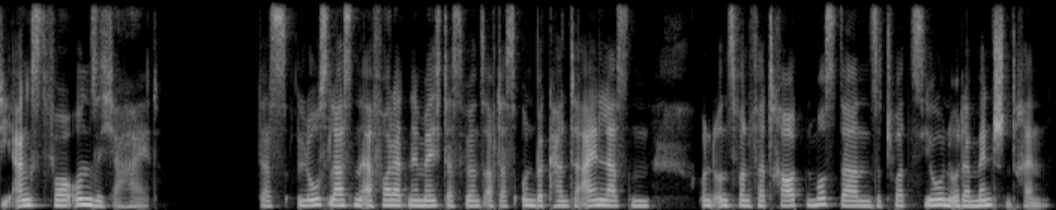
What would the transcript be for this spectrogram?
die Angst vor Unsicherheit. Das Loslassen erfordert nämlich, dass wir uns auf das Unbekannte einlassen und uns von vertrauten Mustern, Situationen oder Menschen trennen.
